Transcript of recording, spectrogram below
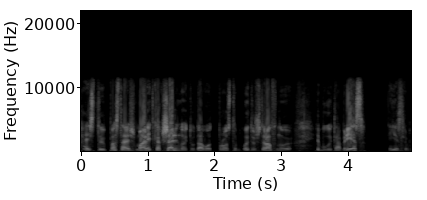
А если ты поставишь маленький, как шальной туда вот просто в эту штрафную, и будет обрез, если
